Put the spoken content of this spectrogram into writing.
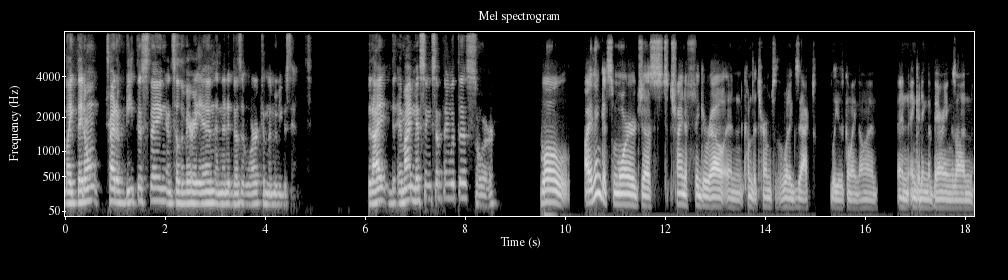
Like they don't try to beat this thing until the very end, and then it doesn't work, and the movie just ends. Did I? Am I missing something with this, or? Well, I think it's more just trying to figure out and come to terms with what exactly is going on and and getting the bearings on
